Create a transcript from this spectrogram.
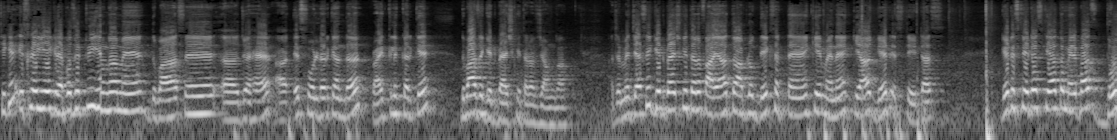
ठीक है? इसलिए ये एक रेपोजिटरी है। मैं दोबारा से जो है इस फोल्डर के अंदर राइट क्लिक करके दोबारा से गेट बैच की तरफ़ जाऊँगा। अच्छा मैं जैसे गेट बैच की तरफ़ आया तो आप लोग देख सकते हैं कि मैंने किया गेट स्टेटस गेट स्टेटस किया तो मेरे पास दो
